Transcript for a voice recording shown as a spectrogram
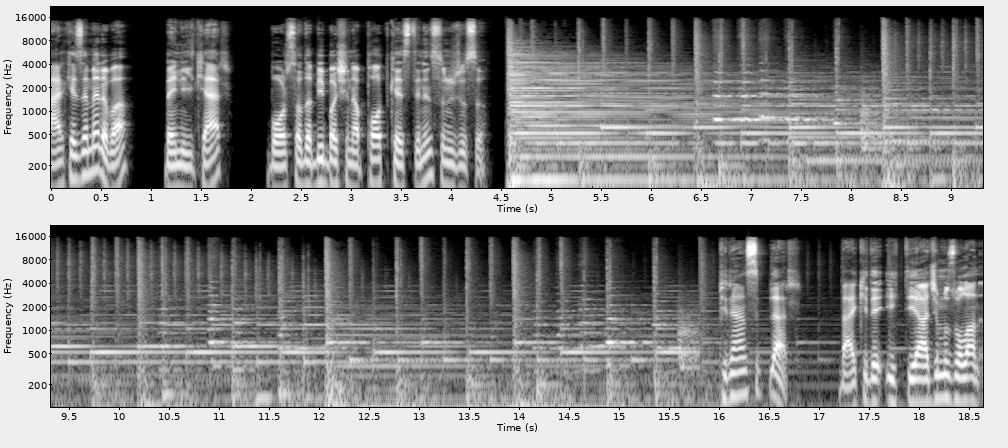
Herkese merhaba, ben İlker. Borsada Bir Başına podcast'inin sunucusu. Prensipler, belki de ihtiyacımız olan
